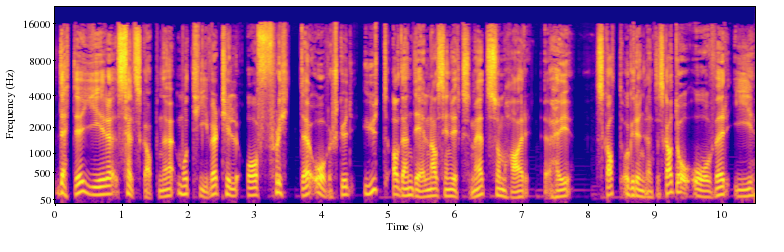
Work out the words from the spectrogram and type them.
Dette gir selskapene motiver til å flytte overskudd ut av den delen av sin virksomhet som har høy skatt og grunnrenteskatt, og over i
